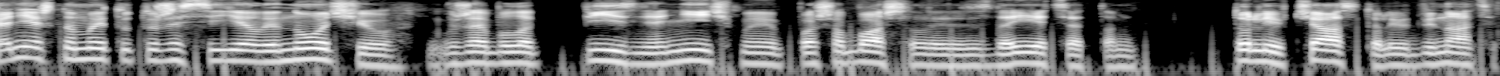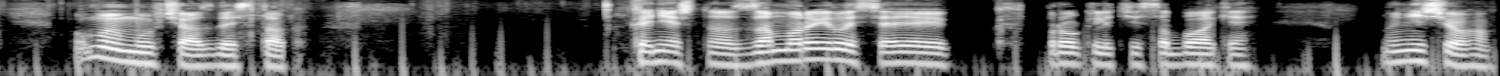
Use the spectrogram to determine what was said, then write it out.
Звісно, ми тут уже сіяли ночі, вже була пізня ніч, ми пошабашили, здається, там то лі в час, то лі в 12. По-моєму, в час десь так. Звісно, заморилися, як прокляті собаки. Ну нічого.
